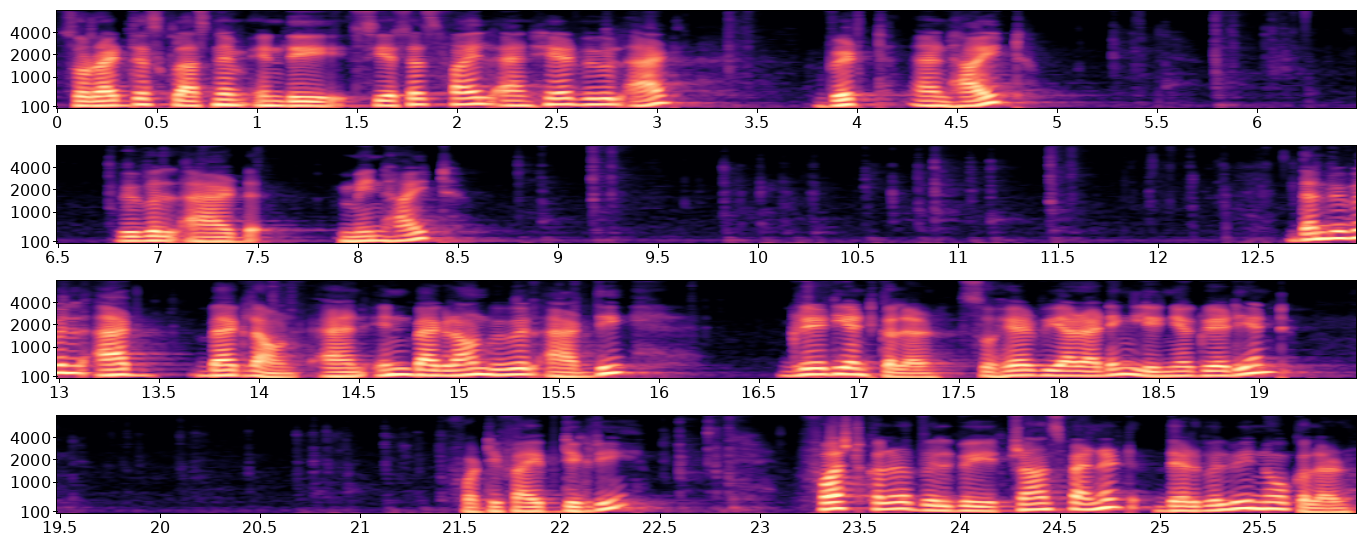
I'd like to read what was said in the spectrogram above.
So write this class name in the CSS file and here we will add width and height. We will add min height. Then we will add background and in background we will add the gradient color. So here we are adding linear gradient 45 degree. First color will be transparent, there will be no color.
